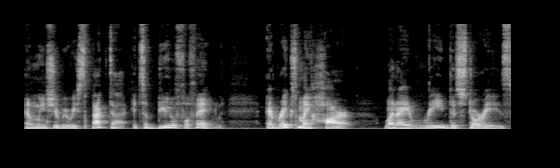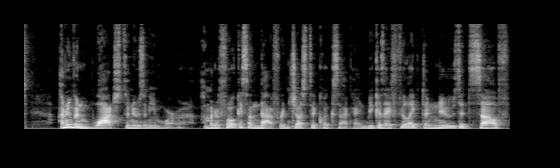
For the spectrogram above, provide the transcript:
and we should be respect that. It's a beautiful thing. It breaks my heart when I read the stories. I don't even watch the news anymore. I'm going to focus on that for just a quick second because I feel like the news itself,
